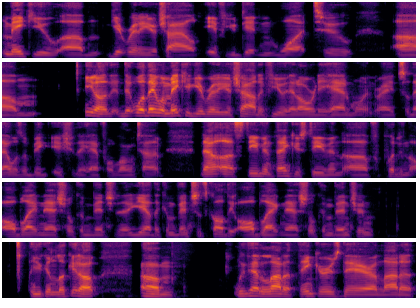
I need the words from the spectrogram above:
make you um, get rid of your child if you didn't want to um, you know, th- well, they would make you get rid of your child if you had already had one, right? So that was a big issue they had for a long time. Now, uh, Stephen, thank you, Stephen, uh, for putting the All Black National Convention there. Yeah, the convention is called the All Black National Convention. You can look it up. Um, we've had a lot of thinkers there a lot of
